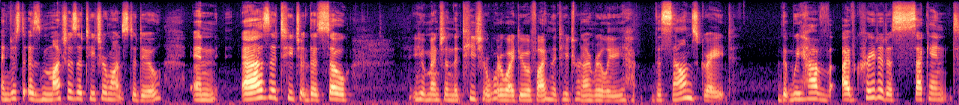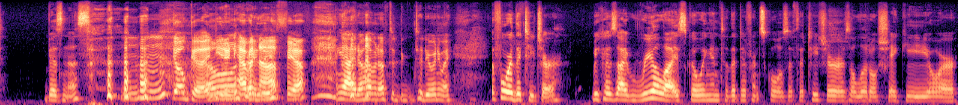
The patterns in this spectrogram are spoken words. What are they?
And just as much as a teacher wants to do and as a teacher that's so you mentioned the teacher what do i do if i'm the teacher? And i really this sounds great. That we have i've created a second business. Mm-hmm. go good. Oh, you didn't have crazy. enough. Yeah. Yeah i don't have enough to, to do anyway. For the teacher because I realized going into the different schools, if the teacher is a little shaky or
